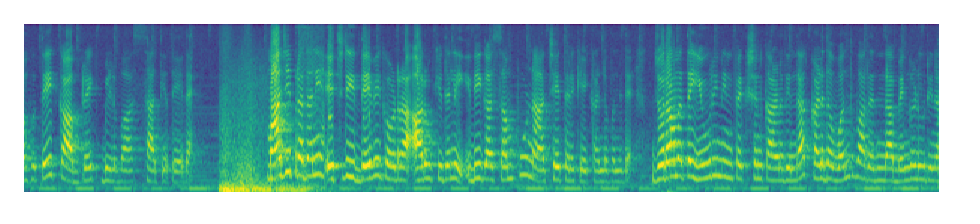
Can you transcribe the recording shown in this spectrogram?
ಬಹುತೇಕ ಬ್ರೇಕ್ ಬೀಳುವ ಸಾಧ್ಯತೆ ಇದೆ. ಮಾಜಿ ಪ್ರಧಾನಿ ಎಚ್ ಡಿ ದೇವೇಗೌಡರ ಆರೋಗ್ಯದಲ್ಲಿ ಇದೀಗ ಸಂಪೂರ್ಣ ಚೇತರಿಕೆ ಕಂಡುಬಂದಿದೆ. ಜ್ವರ ಮತ್ತೆ ಯೂರಿನ್ ಇನ್ಫೆಕ್ಷನ್ ಕಾರಣದಿಂದ ಕಳೆದ ಒಂದು ವಾರದಿಂದ ಬೆಂಗಳೂರಿನ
